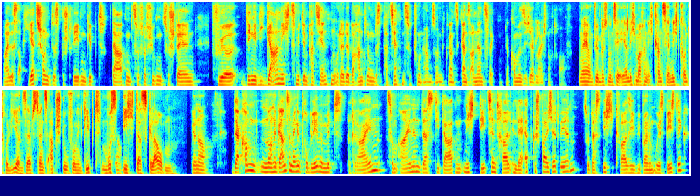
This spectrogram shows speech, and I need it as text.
weil es auch jetzt schon das Bestreben gibt, Daten zur Verfügung zu stellen, für Dinge, die gar nichts mit dem Patienten oder der Behandlung des Patienten zu tun haben, sondern ganz, ganz anderen Zwecken. Da kommen wir sicher gleich noch drauf. Naja, und wir müssen uns ja ehrlich machen, ich kann es ja nicht kontrollieren. Selbst wenn es Abstufungen gibt, muss ja. ich das glauben. Genau. Da kommen noch eine ganze Menge Probleme mit rein. Zum einen, dass die Daten nicht dezentral in der App gespeichert werden, sodass ich quasi wie bei einem USB-Stick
